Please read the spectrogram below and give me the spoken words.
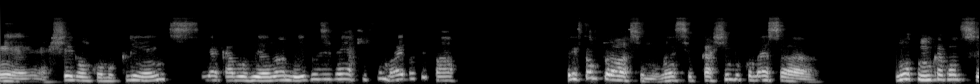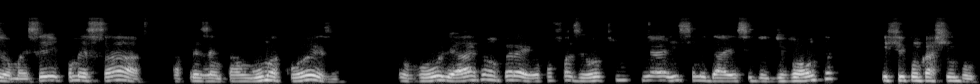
é, chegam como clientes e acabam virando amigos e vêm aqui fumar e bater papo. Eles estão próximos, né? Se o cachimbo começa, nunca aconteceu, mas se ele começar a apresentar alguma coisa, eu vou olhar e não, peraí, eu vou fazer outro e aí você me dá esse de, de volta e fica um cachimbo,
